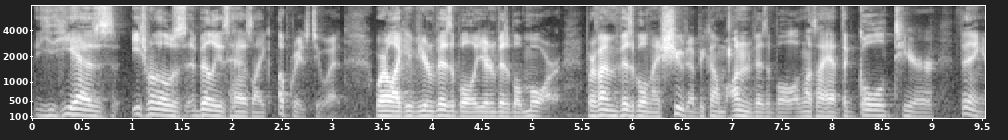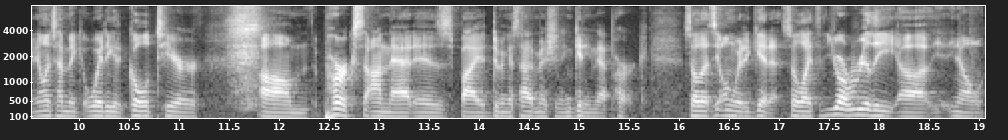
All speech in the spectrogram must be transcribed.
he has each one of those abilities has like upgrades to it. Where like if you're invisible, you're invisible more. But if I'm invisible and I shoot, I become uninvisible unless I have the gold tier thing. And the only time the way to get gold tier um, perks on that is by doing a side mission and getting that perk. So that's the only way to get it. So like you are really, uh, you know,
